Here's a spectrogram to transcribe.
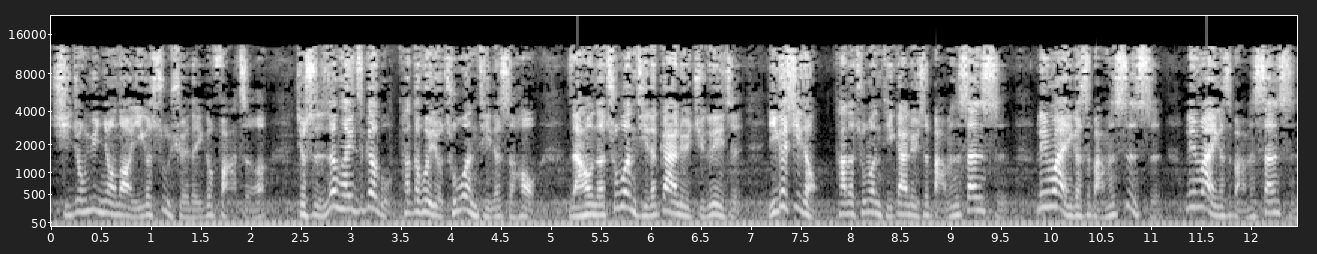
其中运用到一个数学的一个法则，就是任何一只个股它都会有出问题的时候。然后呢，出问题的概率，举个例子，一个系统它的出问题概率是百分之三十，另外一个是百分之四十，另外一个是百分之三十。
